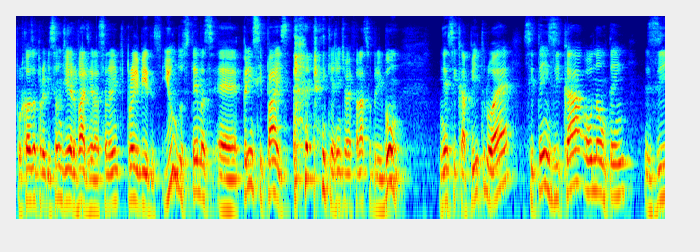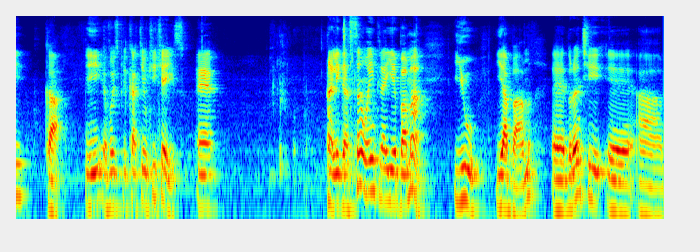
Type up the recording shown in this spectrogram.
por causa da proibição de ervar, de relacionamentos proibidos. E um dos temas é, principais que a gente vai falar sobre ibum nesse capítulo é se tem zika ou não tem zika. E eu vou explicar aqui o que, que é isso. É a ligação entre a Yebamá e o Yabam é, durante é, a,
